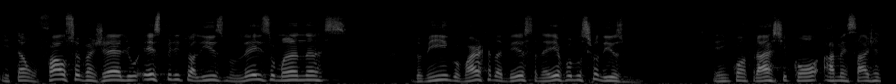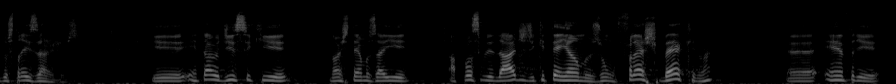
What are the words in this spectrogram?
então falso evangelho, espiritualismo, leis humanas, domingo, marca da besta, né, evolucionismo, em contraste com a mensagem dos três anjos. E então eu disse que nós temos aí a possibilidade de que tenhamos um flashback é? é, entre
